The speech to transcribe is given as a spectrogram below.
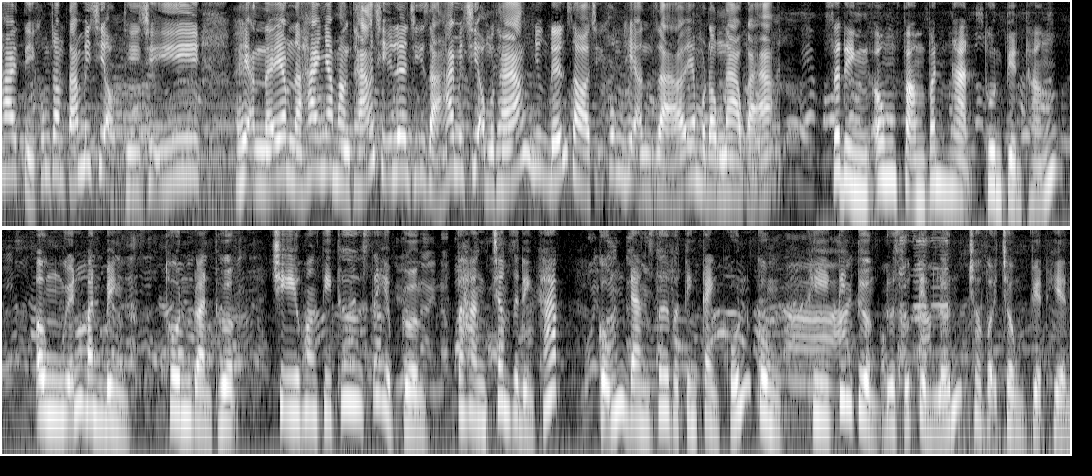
hai tỷ 080 triệu. Thì chị hẹn là em là 25 hàng tháng chị lên chị giả 20 triệu một tháng. Nhưng đến giờ chị không hẹn giả em một đồng nào cả. Gia đình ông Phạm Văn Ngạn, thôn Tiền Thắng, ông Nguyễn Văn Bình, thôn Đoàn Thượng, chị Hoàng Thị Thư, xã Hiệp Cường và hàng trăm gia đình khác cũng đang rơi vào tình cảnh khốn cùng khi tin tưởng đưa số tiền lớn cho vợ chồng Việt Hiền.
